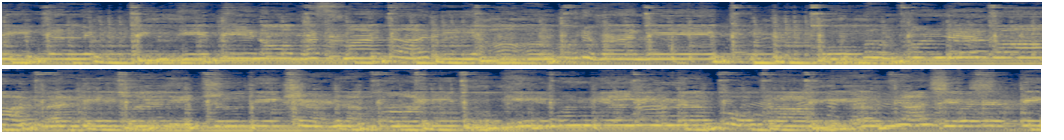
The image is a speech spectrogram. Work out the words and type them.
കുമാരിയല്ലേ പിന്നെ വീണോ ഭസ്മധാരിയാമൊരുവനെ കോപം കൊണ്ട് വാർന്നതി ജ്വലിച്ചു തീക്ഷണമായി നോക്കി മുന്നിൽ നിന്ന് പോകാതെ ഞാൻ ശിവശക്തി.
